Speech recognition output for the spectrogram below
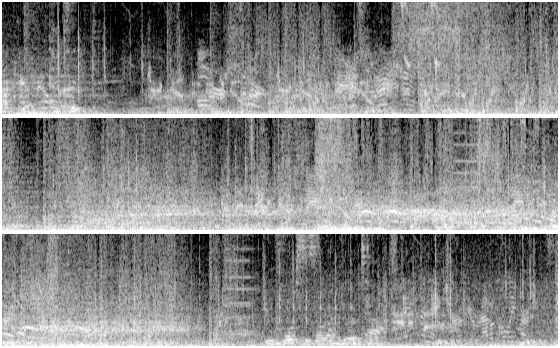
Upgrade complete. Medical emergency.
